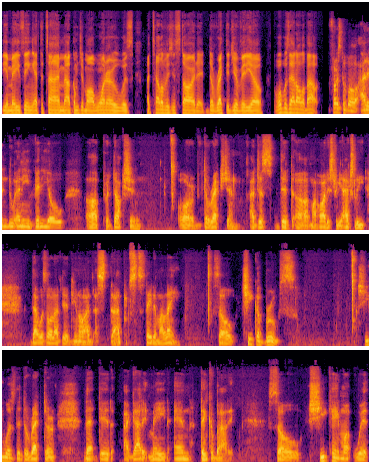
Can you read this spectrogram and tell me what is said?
the amazing at the time Malcolm Jamal Warner, who was a television star that directed your video. What was that all about? first of all, I didn't do any video uh, production or direction. I just did uh, my artistry. Actually, that was all I did. You know, I, I stayed in my lane. So Chica Bruce, she was the director that did I Got It Made and Think About It. So she came up with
